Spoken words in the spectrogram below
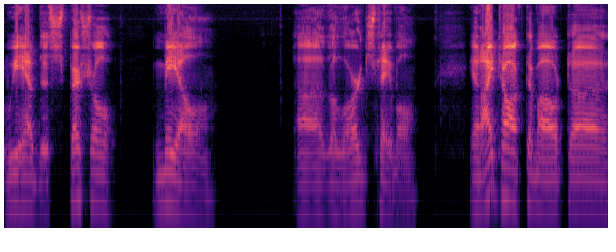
we have this special meal, uh, the Lord's table. And I talked about uh,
